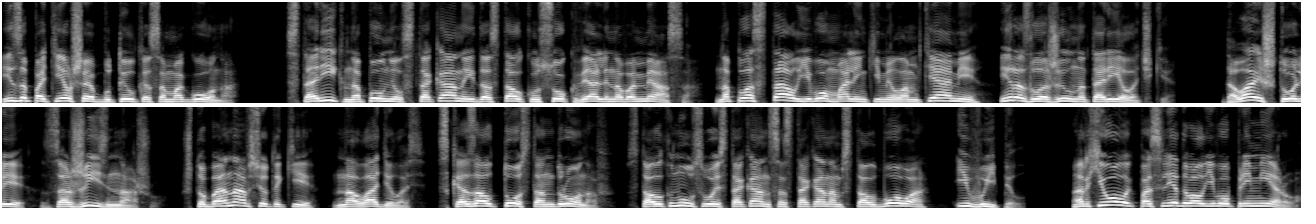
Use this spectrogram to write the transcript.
и запотевшая бутылка самогона. Старик наполнил стаканы и достал кусок вяленого мяса, напластал его маленькими ломтями и разложил на тарелочке. «Давай, что ли, за жизнь нашу, чтобы она все-таки наладилась», — сказал тост Андронов, столкнул свой стакан со стаканом Столбова и выпил. Археолог последовал его примеру.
